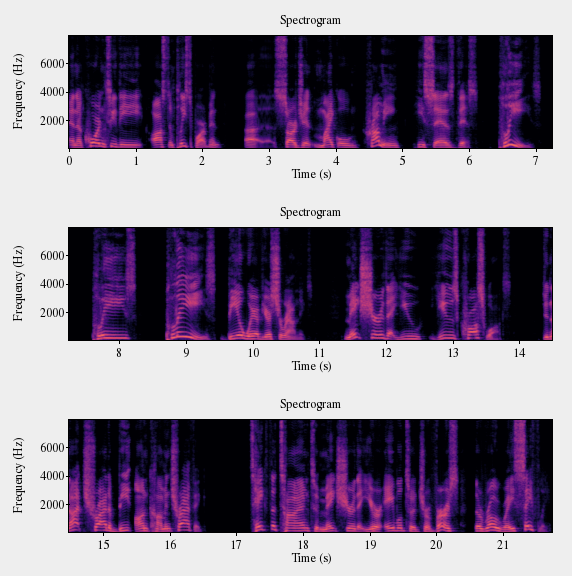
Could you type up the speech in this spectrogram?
And according to the Austin Police Department, uh, Sergeant Michael Crummy, he says this please, please, please be aware of your surroundings. Make sure that you use crosswalks. Do not try to beat oncoming traffic. Take the time to make sure that you're able to traverse the roadway safely.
